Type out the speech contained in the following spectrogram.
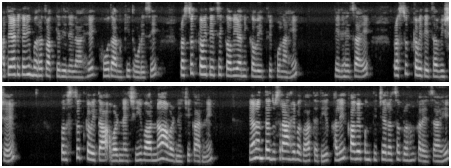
आता या ठिकाणी भरत वाक्य दिलेलं आहे. खोद आणखी थोडेसे. प्रस्तुत कवितेचे कवी आणि कवयित्री कोण आहे? ते लिहायचं आहे. प्रस्तुत कवितेचा विषय. प्रस्तुत कविता आवडण्याची वा न आवडण्याची कारणे. यानंतर दुसरा आहे बघा त्यातील खालील काव्यपंक्तीचे रसग्रहण करायचं आहे.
